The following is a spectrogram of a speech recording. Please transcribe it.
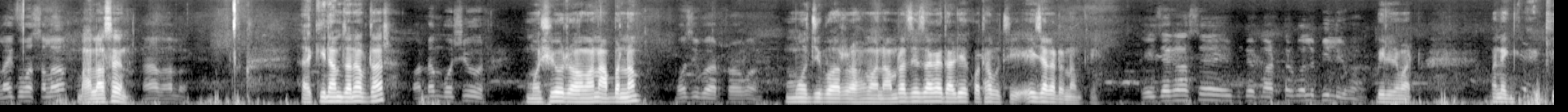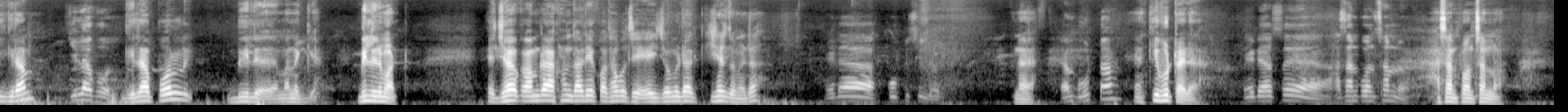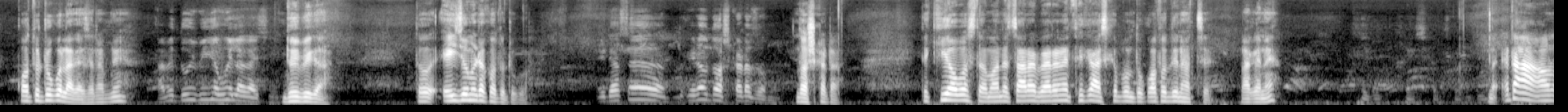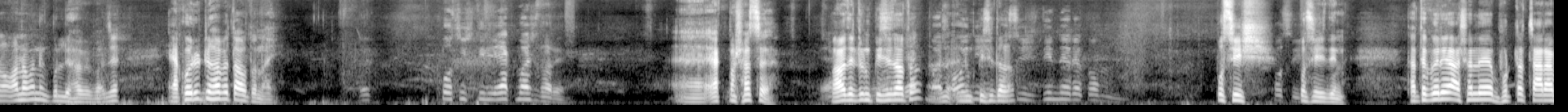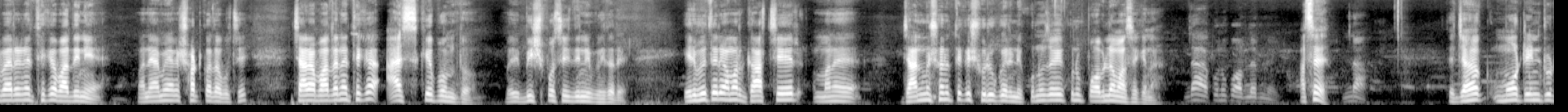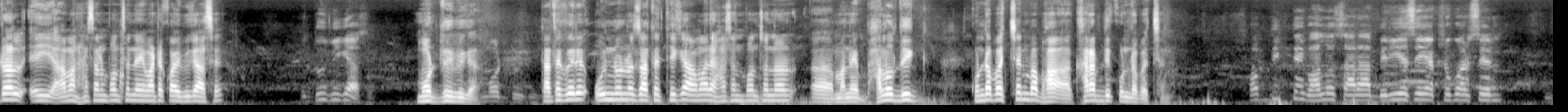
ওয়ালাইকুম আসসালাম। ভালো আছেন? হ্যাঁ ভালো। কি নাম জানে আপনার? আমার নাম বশিউর মশিউর রহমান আব্বার নাম? মজিবার রহমান। মজিবর রহমান আমরা যে জায়গায় দাঁড়িয়ে কথা বলছি এই জায়গাটার নাম কি? এই জায়গা আছে মাঠটার বলে বিলির মাঠ। বিলের মাঠ। মানে কি গ্রাম? গিলাফল গিলাপোল বিলে মানে বিলের মাঠ। যাই হোক আমরা এখন দাঁড়িয়ে কথা বলছি এই জমিটা কিসের জমিটা এটা? কপি ছিল না। ভুট্টা? কি ভুট্টা এটা? এটা আছে হাসান পঞ্চান্ন। হাসান পঞ্চান্ন। কতটুকু লাগাইছেন আপনি? আমি দুই বিঘে হয়ে লাগাইছি। দুই বিঘা। তো এই জমিটা কতটুকু? এটা আছে এটাও দশ কাটা জমি। দশ কাটা তো কী অবস্থা? মানে চারা বেড়ানোর থেকে আজকে পর্যন্ত কতদিন হচ্ছে লাগানে? না এটা অনেক বললে হবে বা যে অ্যাকুরেটি হবে তাও তো নাই। পঁচিশ তিরিশ এক মাস ধরে। এক মাস আছে? বাবা একটু পিছিয়ে দাও তো। হয়নি, পিছিয়ে দাও। দিন এরকম পঁচিশ পঁচিশ। দিন। তাতে করে আসলে ভুট্টা চারা বেড়ানোর থেকে বাদে নিয়ে মানে আমি একটা শর্ট কথা বলছি চারা বাদানের থেকে আজকে পর্যন্ত বিশ পঁচিশ দিনের ভিতরে এর ভিতরে আমার গাছের মানে জানমিশনের থেকে শুরু করিনি কোনো জায়গায় কোনো প্রবলেম আছে কিনা? না কোনো প্রবলেম নেই। আছে? না। যাই হোক মোট ইন টোটাল এই আমার হাসান পঞ্চান্ন এই মাঠে কয় বিঘা আছে? দুই বিঘা আছে। মোট দুই বিঘা। মোট দুই বিঘে। তাতে করে অন্য অন্য জাতের থেকে আমার এই হাসান পঞ্চান্নর আহ, মানে ভালো দিক কোনটা পাচ্ছেন বা খারাপ দিক কোনটা পাচ্ছেন? সব দিকটাই ভালো চারা বেরিয়েছে একশো পার্সেন্ট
